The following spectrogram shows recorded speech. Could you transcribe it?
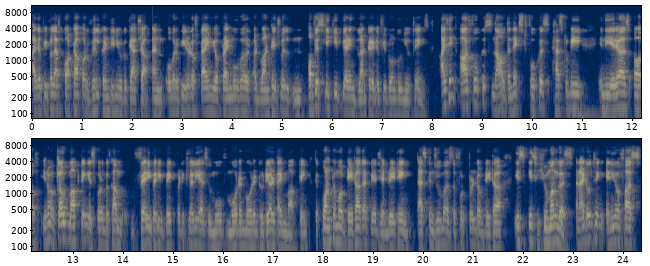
either people have caught up or will continue to catch up. And over a period of time, your prime mover advantage will obviously keep getting blunted if you don't do new things. I think our focus now, the next focus has to be in the areas of you know cloud marketing is going to become very very big particularly as we move more and more into real time marketing the quantum of data that we are generating as consumers the footprint of data is is humongous and i don't think any of us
